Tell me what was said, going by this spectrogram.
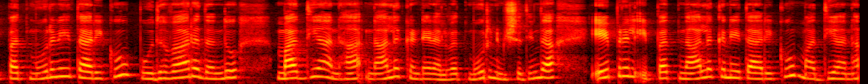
ಇಪ್ಪತ್ತ್ಮೂರನೇ ತಾರೀಕು ಬುಧವಾರದಂದು ಮಧ್ಯಾಹ್ನ ನಾಲ್ಕು ಗಂಟೆ ನಲವತ್ತ್ಮೂರು ನಿಮಿಷದಿಂದ ಏಪ್ರಿಲ್ ಇಪ್ಪತ್ನಾಲ್ಕನೇ ತಾರೀಕು ಮಧ್ಯಾಹ್ನ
